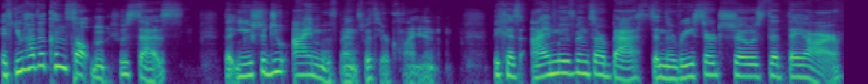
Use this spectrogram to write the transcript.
If you have a consultant who says that you should do eye movements with your client because eye movements are best and the research shows that they are,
